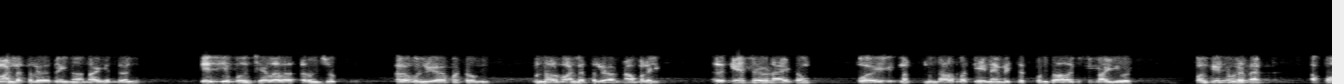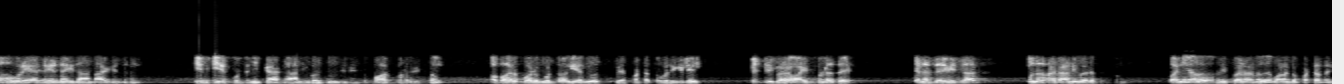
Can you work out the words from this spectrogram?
மாநில தலைவர் நைனா நாகேந்திரன் தேசிய பொதுச் செயலாளர் தருண் சுக் மற்றும் முன்னாள் மாநில தலைவர் அண்ணாமலை கேசவ விநாயகம் முன்னாள் மத்திய இணையமைச்சர் பொன் ராதாகிருஷ்ணன் ஆகியோர் பங்கேற்றுள்ளனர். அப்போது உரையாற்றிய நைனா நாகேந்திரன் இந்திய கூட்டணிக்காக அனைவரும் ஒன்றிணைந்து பாடுபட வேண்டும் அவ்வாறு பாடுபட்டால் இருநூறுக்கும் மேற்பட்ட தொகுதிகளில் வெற்றி பெற வாய்ப்புள்ளது என தெரிவித்தார். முன்னதாக அனைவருக்கும் பணியாளர் குறிப்பானது வழங்கப்பட்டது.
